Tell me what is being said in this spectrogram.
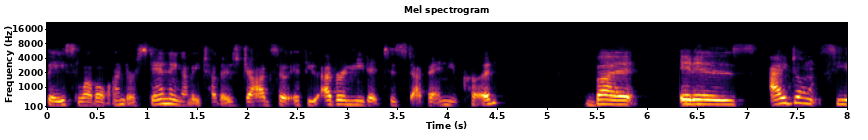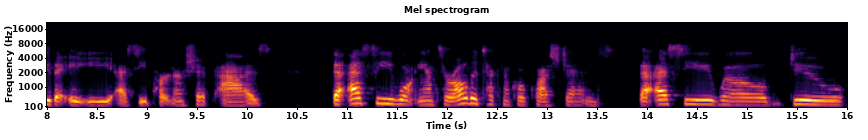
base level understanding of each other's job. So if you ever needed to step in, you could. But it is, I don't see the AE SE partnership as the SE will answer all the technical questions, the SE will do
